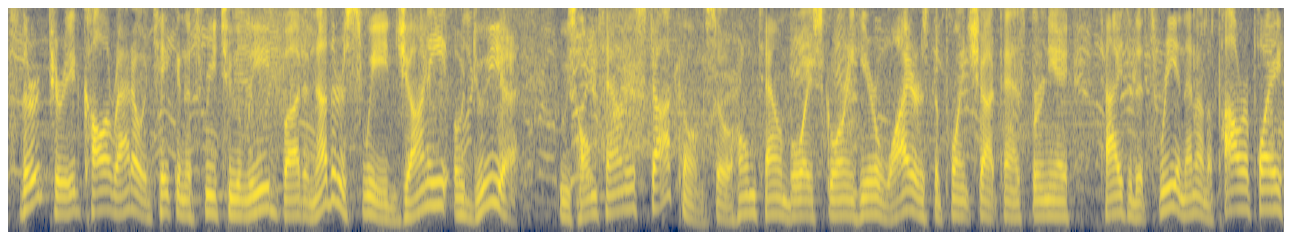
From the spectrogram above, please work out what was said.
Third period, Colorado had taken a 3 2 lead, but another Swede, Johnny Oduya, whose hometown is Stockholm. So a hometown boy scoring here, wires the point shot past Bernier, ties it at three, and then on the power play,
